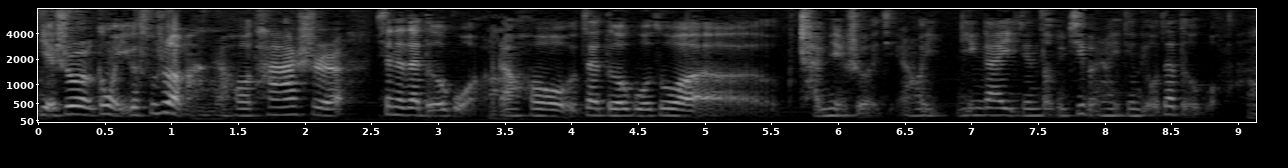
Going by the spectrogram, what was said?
也是跟我一个宿舍嘛。然后他是现在在德国，然后在德国做。产品设计，然后应该已经等于基本上已经留在德国了。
